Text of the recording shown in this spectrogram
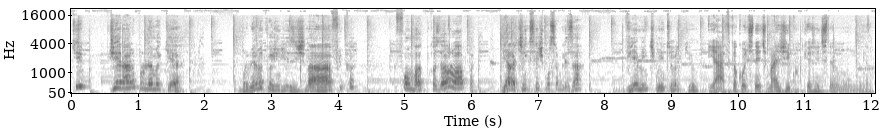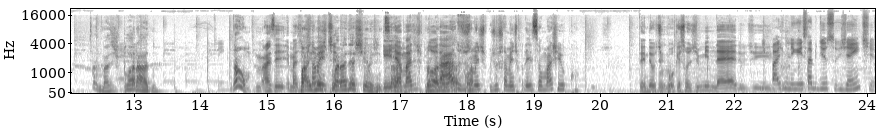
que geraram o problema que é. O problema que hoje em dia existe na África é formado por causa da Europa. E ela tinha que se responsabilizar veementemente sobre aquilo. E a África é o continente mais rico que a gente tem no mundo, né? Mais explorado. Sim. Não, mas, ele, mas o país mais justamente, explorado é a China, a gente ele sabe. é mais explorado justamente, justamente por ele ser o mais rico. Entendeu? Tipo, Entendeu? questão de minério, de... E paz, ninguém sabe disso. Gente,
